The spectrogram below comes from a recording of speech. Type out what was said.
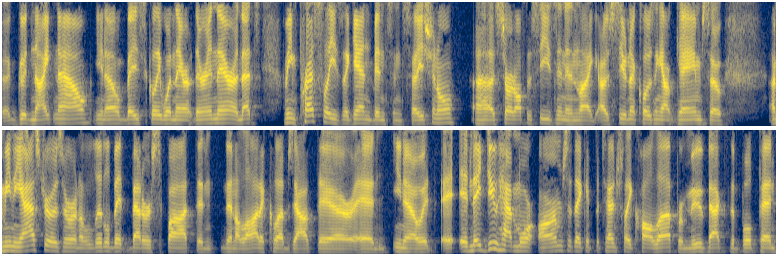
uh, good night now, you know, basically when they're they're in there. And that's I mean, Pressly's again been sensational. Uh, start off the season and like I was seeing a closing out game. So I mean, the Astros are in a little bit better spot than than a lot of clubs out there, and you know, it, it, and they do have more arms that they could potentially call up or move back to the bullpen.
